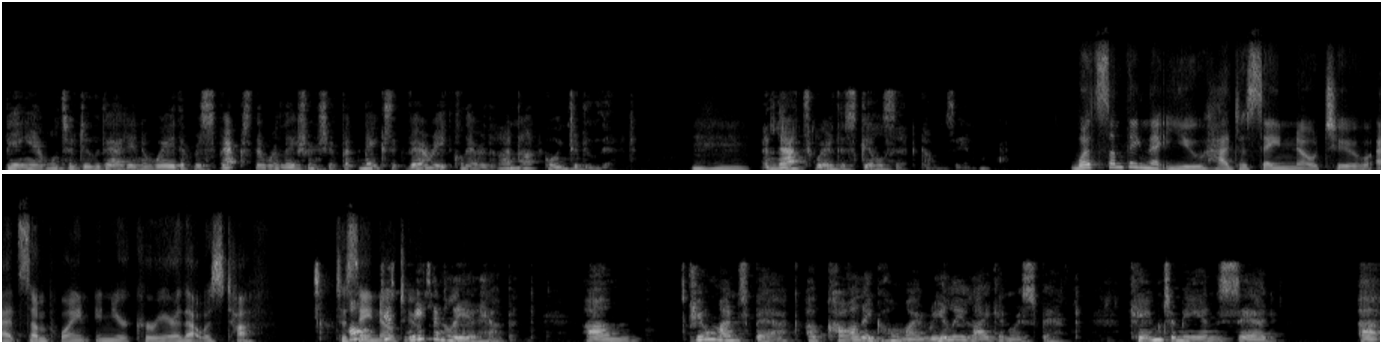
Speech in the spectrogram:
being able to do that in a way that respects the relationship, but makes it very clear that I'm not going to do that. Mm-hmm. And that's where the skill set comes in. What's something that you had to say no to at some point in your career that was tough to say oh, no just to? recently it happened. Um, a few months back, a colleague whom I really like and respect came to me and said, uh,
